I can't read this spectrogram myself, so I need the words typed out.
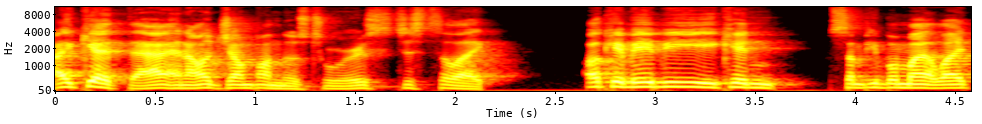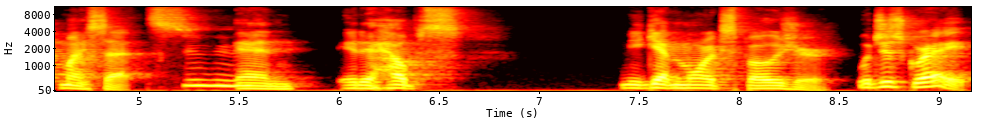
I get that, and I'll jump on those tours just to like, okay, maybe you can. Some people might like my sets, Mhm. and it helps me get more exposure, which is great.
